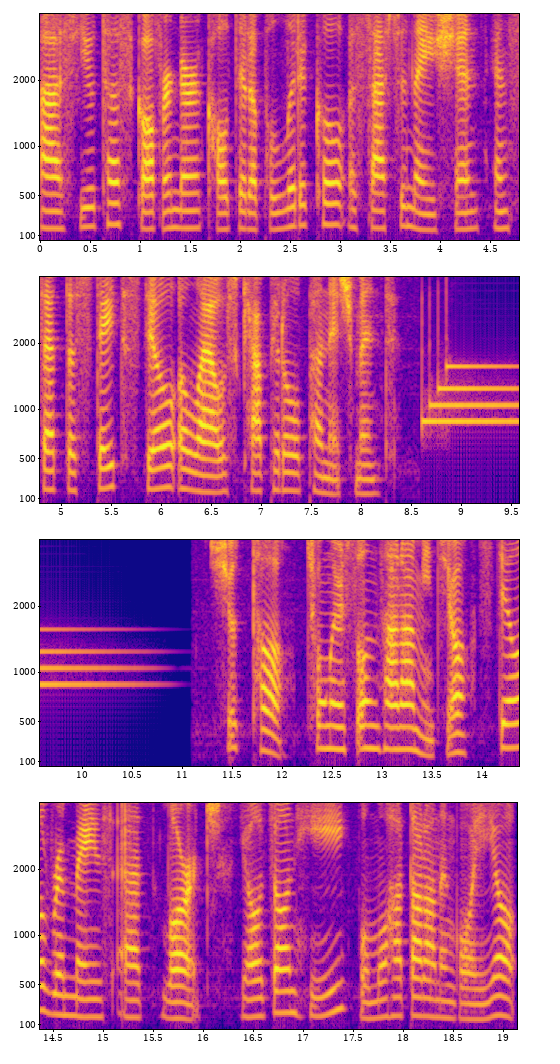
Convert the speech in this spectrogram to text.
as Utah's governor called it a political assassination and said the state still allows capital punishment. 슈터, 총을 쏜 사람이죠. still remains at large. 여전히 뭐뭐 하다라는 거예요.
